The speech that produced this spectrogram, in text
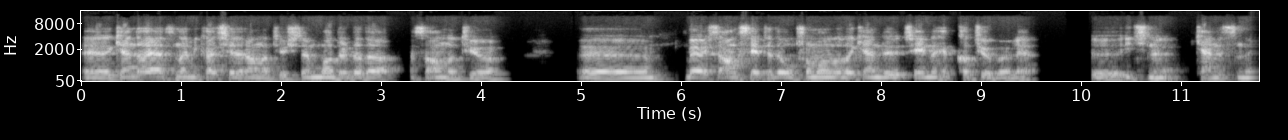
e, kendi hayatından birkaç şeyler anlatıyor. İşte Mother'da da mesela anlatıyor. E, veya işte Anksiyete'de, Ultramon'da da kendi şeyini hep katıyor böyle e, içine, kendisine.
